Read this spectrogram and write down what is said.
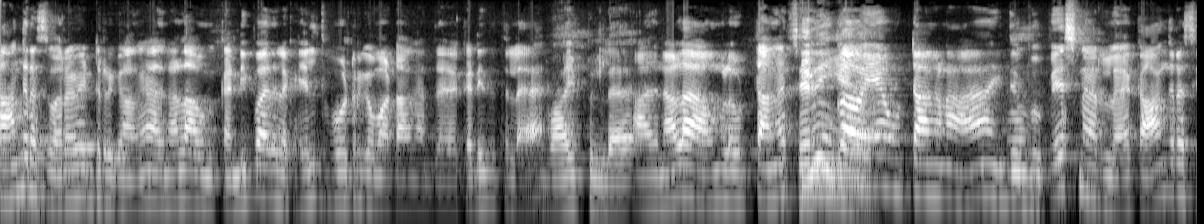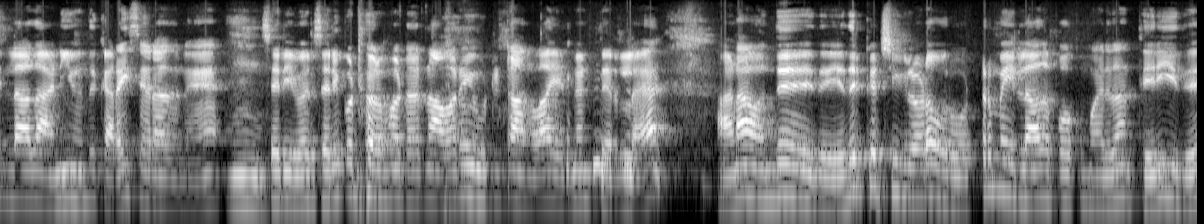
காங்கிரஸ் வரவேற்று இருக்காங்க அதனால அவங்க கண்டிப்பா இதுல கையெழுத்து போட்டிருக்க மாட்டாங்க அந்த கடிதத்துல. வாய்ப்பு இல்ல. அதனால அவங்கள விட்டாங்க. சரிங்க. திமுக ஏன் விட்டாங்கன்னா இது இப்போ பேசினார்ல காங்கிரஸ் இல்லாத அணி வந்து கரை சேராதுன்னு. சரி இவர் சரிப்பட்டு வர மாட்டாருன்னு அவரையும் விட்டுட்டாங்களா என்னன்னு தெரியல. ஆனா வந்து இது எதிர்க்கட்சிகளோட ஒரு ஒற்றுமை இல்லாத போக்கு மாதிரி தான் தெரியுது.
